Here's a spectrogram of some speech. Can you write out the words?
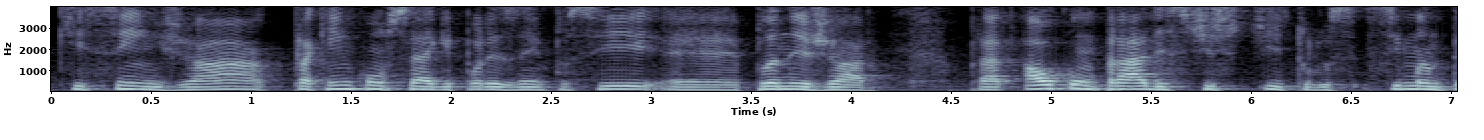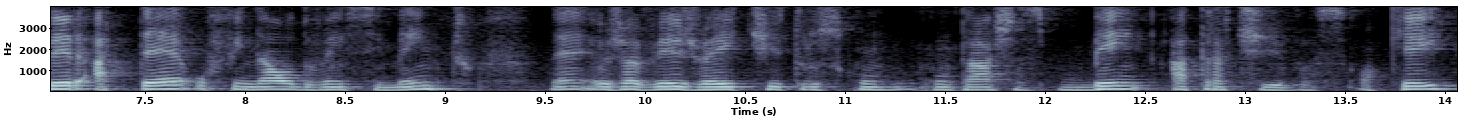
que sim, já para quem consegue, por exemplo, se é, planejar para ao comprar estes títulos se manter até o final do vencimento, né, eu já vejo aí títulos com, com taxas bem atrativas, ok?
